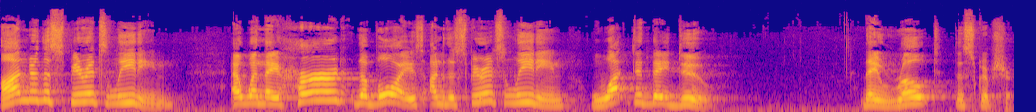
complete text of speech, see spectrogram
under the Spirit's leading, and when they heard the voice under the Spirit's leading, what did they do? They wrote the scriptures.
